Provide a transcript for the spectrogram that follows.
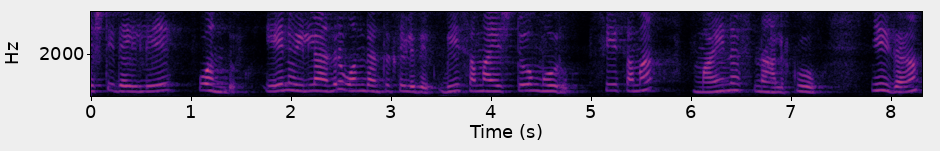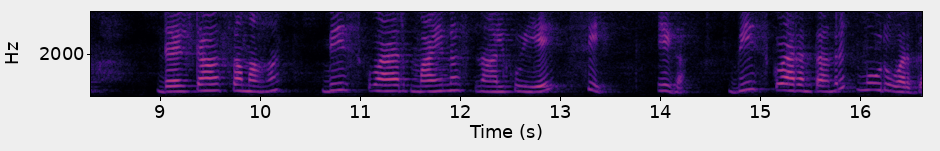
ಎಷ್ಟಿದೆ ಇಲ್ಲಿ? ಒಂದು. ಏನು ಇಲ್ಲ ಅಂದರೆ ಒಂದು ಅಂತ ತಿಳಿಬೇಕು. ಬಿ ಸಮ ಎಷ್ಟು? ಮೂರು. ಸಿ ಸಮ ಮೈನಸ್ ನಾಲ್ಕು. ಈಗ ಡೆಲ್ಟಾ ಸಮ ಬಿ ಸ್ಕ್ವೇರ್ ಮೈನಸ್ ನಾಲ್ಕು ಎ ಸಿ. ಈಗ ಬಿ ಸ್ಕ್ವೇರ್ ಅಂತ ಅಂದರೆ ಮೂರು ವರ್ಗ.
